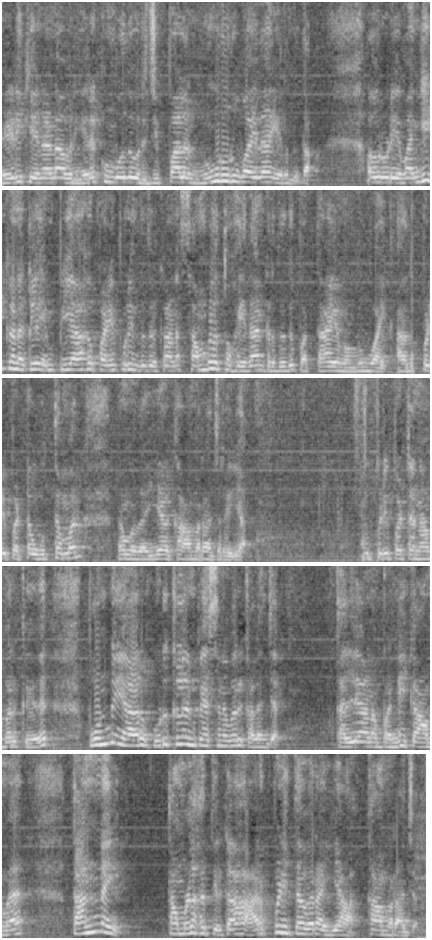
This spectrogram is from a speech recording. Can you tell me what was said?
வேடிக்கை என்னன்னா அவர் இறக்கும்போது ஒரு ஜிப்பால நூறு ரூபாய் தான் இருந்துதான் அவருடைய வங்கி கணக்கில் எம்பியாக பணிபுரிந்ததற்கான சம்பள தொகை தான் இருந்தது பத்தாயிரம் ரூபாய். அப்படிப்பட்ட உத்தமர் நமது ஐயா காமராஜர் ஐயா. இப்படிப்பட்ட நபருக்கு பொண்ணு யாரும் கொடுக்கலன்னு பேசினவர் கலைஞர். கல்யாணம் பண்ணிக்காம தன்னை தமிழகத்திற்காக அர்ப்பணித்தவர் ஐயா காமராஜர்.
